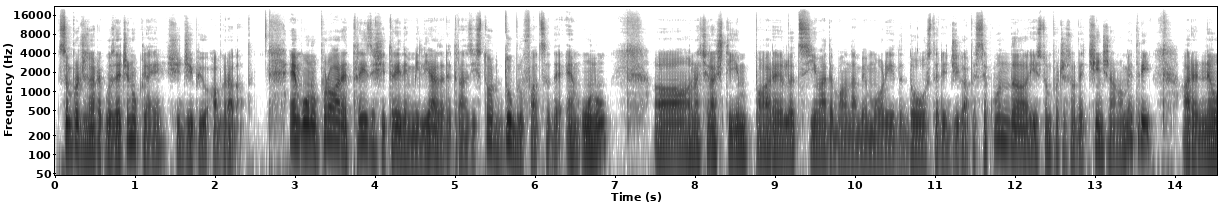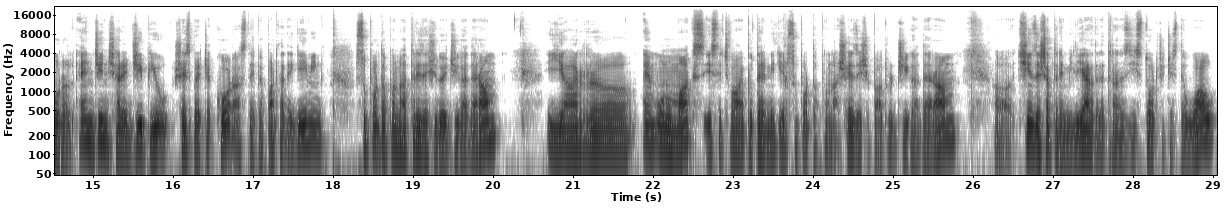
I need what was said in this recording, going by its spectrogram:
Sunt procesoare cu 10 nuclee și GPU upgradat. M1 Pro are 33 de miliarde de tranzistori, dublu față de M1. Uh, în același timp are lățimea de banda memorie de 200 de GB pe secundă, este un procesor de 5 nanometri, are Neural Engine și are GPU 16 core, asta e pe partea de gaming, suportă până la 32 GB de RAM, iar uh, M1 Max este ceva mai puternic, el suportă până la 64 GB de RAM, 57 uh, de miliarde de tranzistori, ceea ce este wow,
